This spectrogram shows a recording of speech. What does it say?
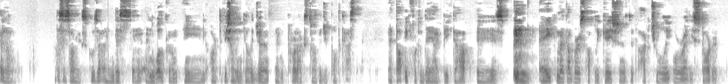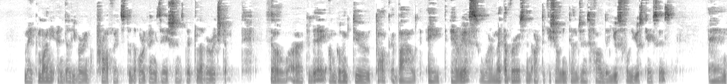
Hello, this is Alex Kuza, and this uh, and welcome in Artificial Intelligence and Product Strategy podcast. A topic for today I picked up is eight metaverse applications that actually already started make money and delivering profits to the organizations that leverage them. So uh, today I'm going to talk about eight areas where metaverse and artificial intelligence found the useful use cases and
